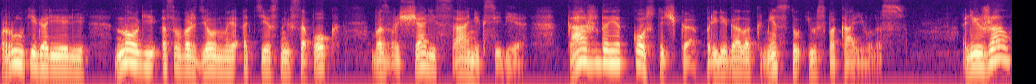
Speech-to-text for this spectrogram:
руки горели, ноги, освобожденные от тесных сапог, возвращались сами к себе. Каждая косточка прилегала к месту и успокаивалась. Лежал,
